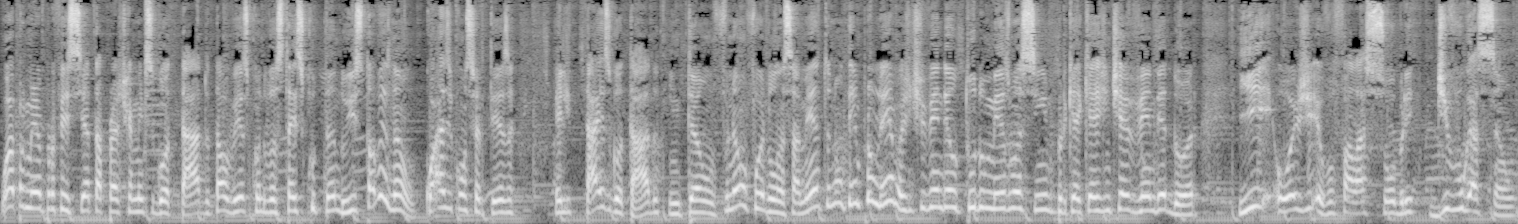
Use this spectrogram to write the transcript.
O A Primeira Profecia está praticamente esgotado, talvez quando você está escutando isso, talvez não, quase com certeza ele tá esgotado. Então, não foi no lançamento, não tem problema. A gente vendeu tudo mesmo assim, porque aqui a gente é vendedor. E hoje eu vou falar sobre divulgação,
